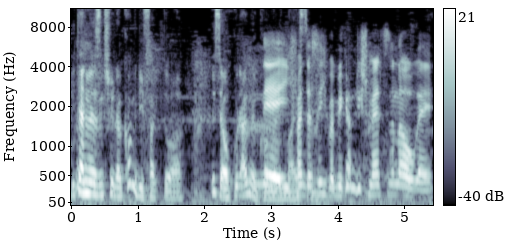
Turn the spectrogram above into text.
ich dachte mir, das ist ein schöner Comedy-Faktor. Ist ja auch gut angekommen. Nee, ich fand das nicht. Bei mir kamen die Schmerzen dann auch, ey.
